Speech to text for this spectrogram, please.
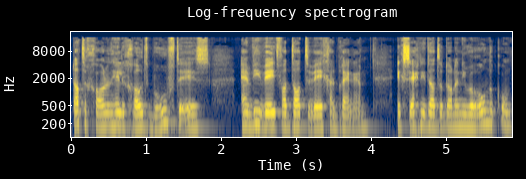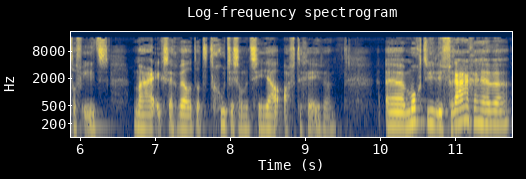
Dat er gewoon een hele grote behoefte is. En wie weet wat dat teweeg gaat brengen. Ik zeg niet dat er dan een nieuwe ronde komt of iets. Maar ik zeg wel dat het goed is om het signaal af te geven. Uh, mochten jullie vragen hebben,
